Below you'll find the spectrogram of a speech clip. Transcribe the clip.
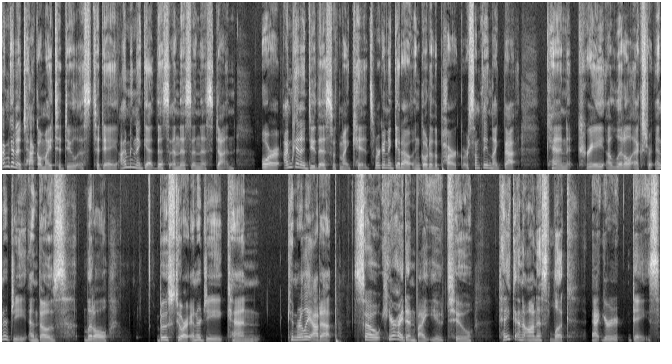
I'm going to tackle my to do list today. I'm going to get this and this and this done. Or I'm going to do this with my kids. We're going to get out and go to the park or something like that can create a little extra energy. And those little boosts to our energy can can really add up. So, here I'd invite you to take an honest look at your days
